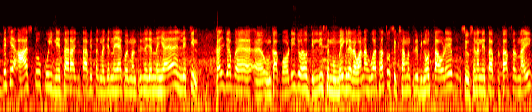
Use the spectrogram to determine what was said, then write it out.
देखिए, आज तो कोई नेता राजनेता अभी तक नज़र नहीं आया, कोई मंत्री नज़र नहीं आया है, लेकिन कल जब उनका बॉडी जो है वो दिल्ली से मुंबई के लिए रवाना हुआ था तो शिक्षा मंत्री विनोद तावड़े, शिवसेना नेता प्रताप सरनाईक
